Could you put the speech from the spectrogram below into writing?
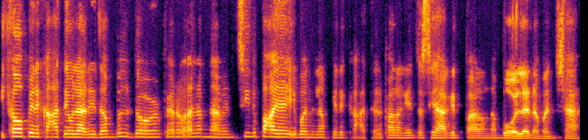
ikaw pinagkakatiwala ni Dumbledore, pero alam namin sino pa kaya iba nilang pinagkakatiwala. Parang ito si Hagrid parang nabola naman siya.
